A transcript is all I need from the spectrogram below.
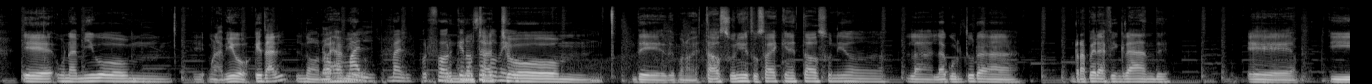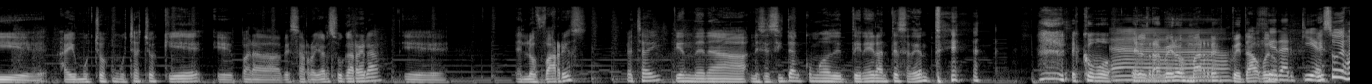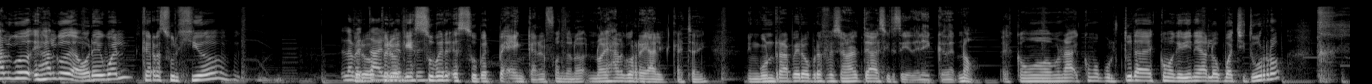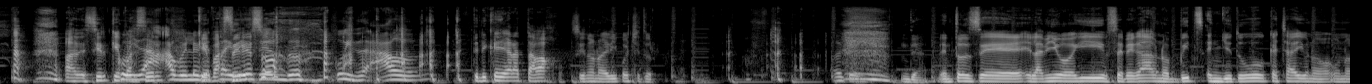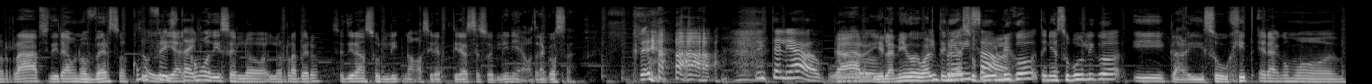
eh, un amigo. mm, eh, un amigo, ¿qué tal? No, no, No, es amigo. mal, mal. Por favor, un que no sea muchacho mm, de, de, bueno, de Estados Unidos. Tú sabes que en Estados Unidos la, la cultura rapera es bien grande. Eh, y hay muchos muchachos que eh, para desarrollar su carrera eh, en los barrios, ¿cachai? Tienden a... necesitan como de tener antecedentes. es como el rapero más Ah, respetado. Bueno, jerarquía. eso es algo, es algo de ahora igual que ha resurgido, pero, pero que es súper es súper penca, en el fondo, no, no es algo real, ¿cachai? Ningún rapero profesional te va a decir, sí, tenéis que... No, es como una es como cultura, es como que viene a los guachiturros a decir que para hacer, que, que hacer eso. Cuidado. tenéis que llegar hasta abajo, si no, no eres guachiturro. Ok. Ya. Entonces el amigo aquí se pegaba unos beats en YouTube, ¿cachai? Unos, unos raps, se tiraba unos versos. ¿Cómo, diría-. ¿cómo dicen los, los raperos? Se tiran sus líneas. No, si tirarse sus líneas, otra cosa. Freestyleado, po. Claro, y el amigo igual tenía su público, tenía su público y claro, y su hit era como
